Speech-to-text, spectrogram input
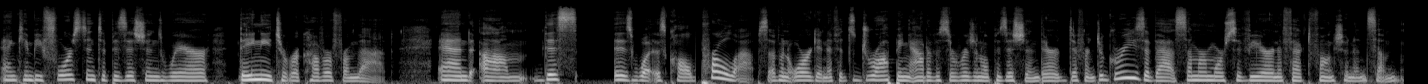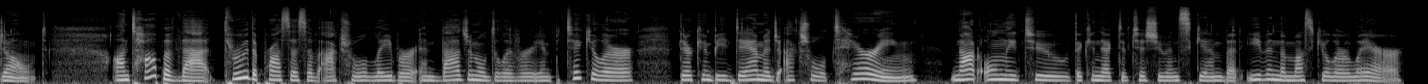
and can be forced into positions where they need to recover from that. And um, this is what is called prolapse of an organ if it's dropping out of its original position. There are different degrees of that. Some are more severe and affect function, and some don't. On top of that, through the process of actual labor and vaginal delivery in particular, there can be damage, actual tearing, not only to the connective tissue and skin, but even the muscular layer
